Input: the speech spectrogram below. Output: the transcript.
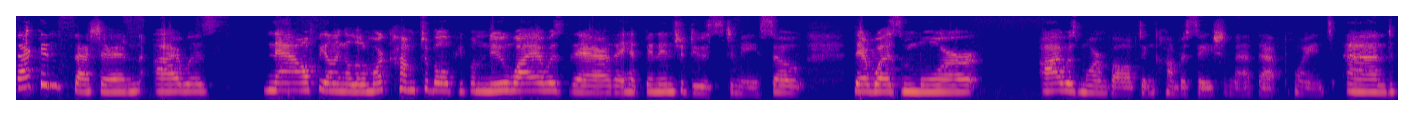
second session, I was now feeling a little more comfortable. People knew why I was there. They had been introduced to me. So there was more, I was more involved in conversation at that point. And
